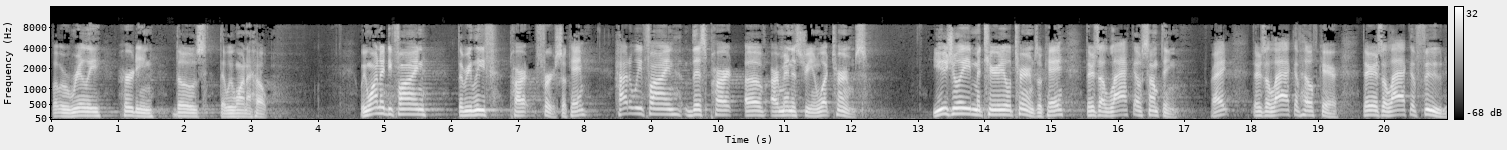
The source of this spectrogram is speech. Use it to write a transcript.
but we're really hurting those that we want to help. We want to define the relief part first, okay? How do we find this part of our ministry? In what terms? Usually material terms, okay? There's a lack of something, right? There's a lack of health care. There's a lack of food.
